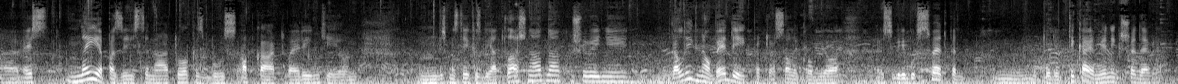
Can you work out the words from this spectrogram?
eh, es neiepazīstināju to, kas būs apkārt vai riņķī. Un, un vismaz tie, kas bija atklāšanā atnākuši, viņi galīgi nav bēdīgi par to salikumu, jo es gribu uzsvērt, ka mm, tur ir tikai un vienīgi šedevri.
